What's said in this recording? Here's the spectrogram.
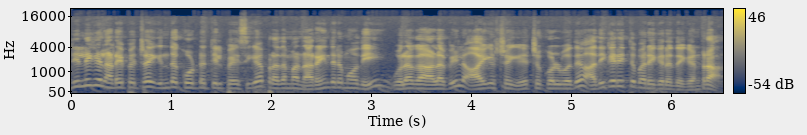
தில்லியில் நடைபெற்ற இந்த கூட்டத்தில் பேசிய பிரதமர் நரேந்திர மோடி உலக அளவில் ஆயுஷை ஏற்றுக்கொள்வது அதிகரித்து வருகிறது என்றார்.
